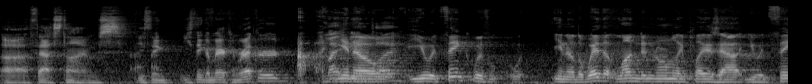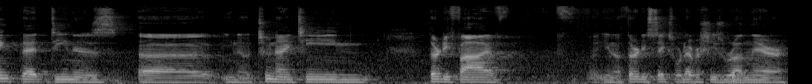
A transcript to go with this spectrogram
uh, fast times. You think you think American record might you be know, in play? you would think with you know the way that London normally plays out, you would think that Deena's uh, you know 219, 35, you know 36, whatever she's run there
